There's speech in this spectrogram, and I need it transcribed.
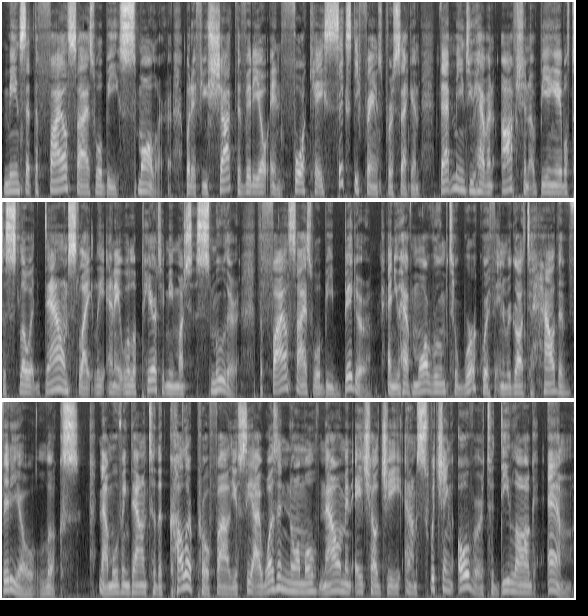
means that the file size will be smaller. But if you shot the video in 4K 60 frames per second, that means you have an option of being able to slow it down slightly and it will appear to be much smoother. The file size will be bigger and you have more room to work with in regard to how the video looks. Now moving down to the color profile, you see I was in normal, now I'm in HLG and I'm switching over to D-Log M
